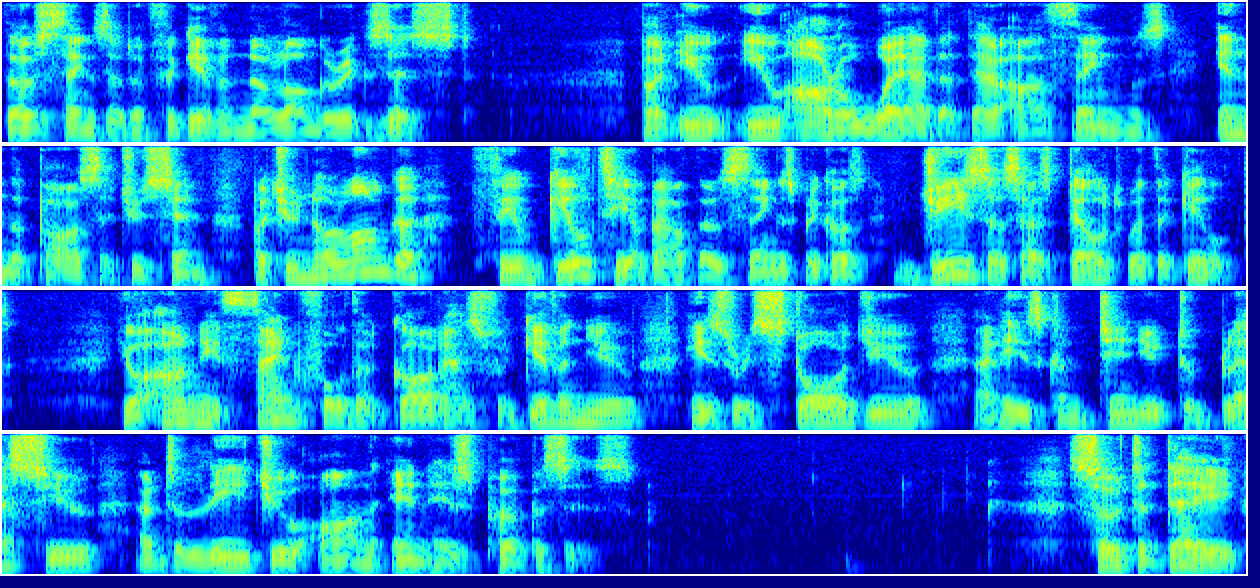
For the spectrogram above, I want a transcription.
those things that are forgiven no longer exist. But you, you are aware that there are things in the past that you sin, but you no longer feel guilty about those things because Jesus has dealt with the guilt. You're only thankful that God has forgiven you, He's restored you, and He's continued to bless you and to lead you on in His purposes. So today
